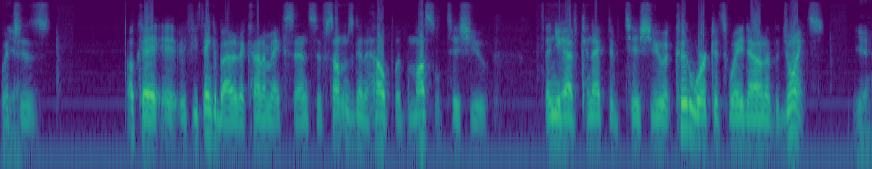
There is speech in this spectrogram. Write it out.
which Yeah. is okay. If you think about it, it kind of makes sense. If something's going to help with muscle tissue, then you have connective tissue. It could work its way down to the joints Yeah,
